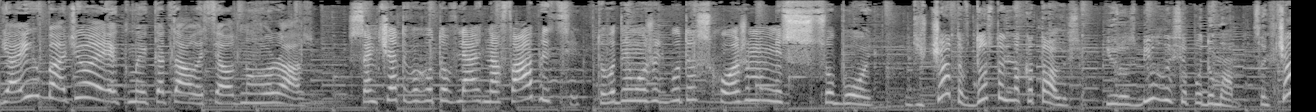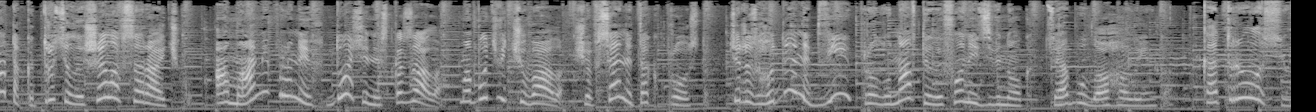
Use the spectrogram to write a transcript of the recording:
Я їх бачила, як ми каталися одного разу. Санчата виготовляють на фабриці, то вони можуть бути схожими між собою. Дівчата вдосталь накаталися і розбіглися по домам. Санчата Катруся лишила в сарайчику. А мамі про них досі не сказала. Мабуть, відчувала, що все не так просто. Через години-дві пролунав телефонний дзвінок. Це була Галинка. Катрусю,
